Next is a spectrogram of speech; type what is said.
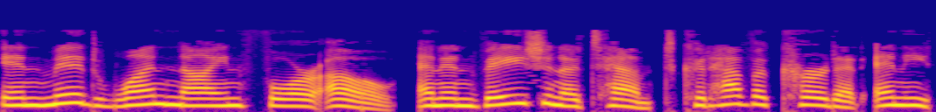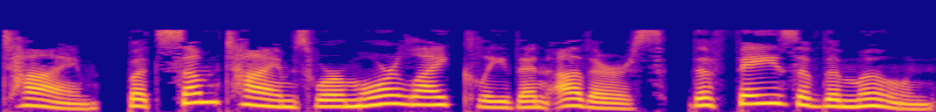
In mid-1940, an invasion attempt could have occurred at any time, but some times were more likely than others. The phase of the moon,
